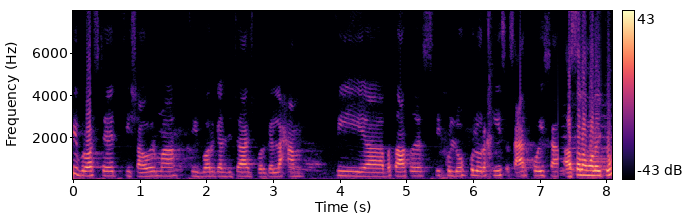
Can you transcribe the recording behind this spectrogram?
في بروستد في شاورما في برجر دجاج برجر لحم في آه، بطاطس في كله كله رخيص اسعار كويسه আসসালামু আলাইকুম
